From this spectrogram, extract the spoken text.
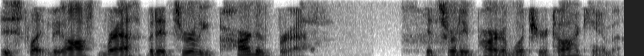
is slightly off breath, but it's really part of breath. It's really part of what you're talking about.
